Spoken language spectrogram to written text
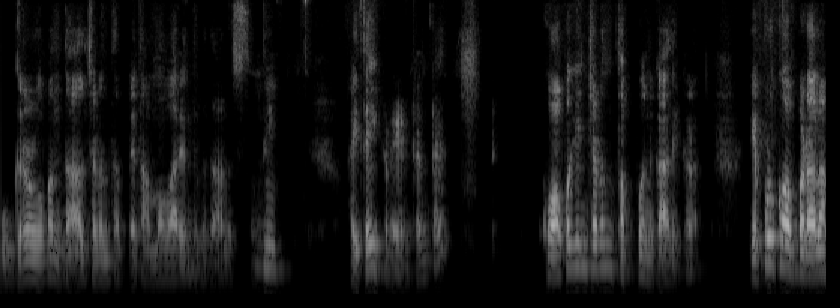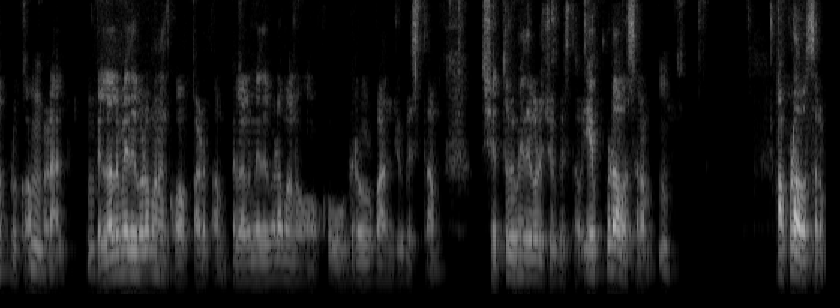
ఉగ్ర రూపం దాల్చడం తప్పైతే అమ్మవారు ఎందుకు దాలుస్తుంది. అయితే ఇక్కడ ఏంటంటే కోపగించడం తప్పు అని కాదు ఇక్కడ. ఎప్పుడు కోపడాలో అప్పుడు కోపడాలి. పిల్లల మీద కూడా మనం కోపడతాం పిల్లల మీద కూడా మనం ఒక ఉగ్ర రూపాన్ని చూపిస్తాం. శత్రువు మీద కూడా చూపిస్తాం. ఎప్పుడు అవసరం. అప్పుడు అవసరం.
